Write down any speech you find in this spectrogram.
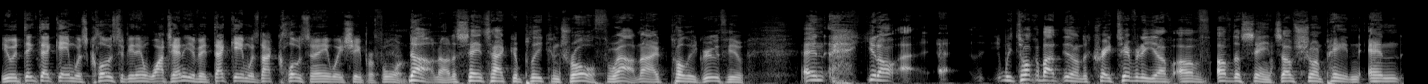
You would think that game was close if you didn't watch any of it. That game was not close in any way, shape, or form. No, no, the Saints had complete control throughout. No, I totally agree with you. And you know, we talk about you know the creativity of of of the Saints of Sean Payton, and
